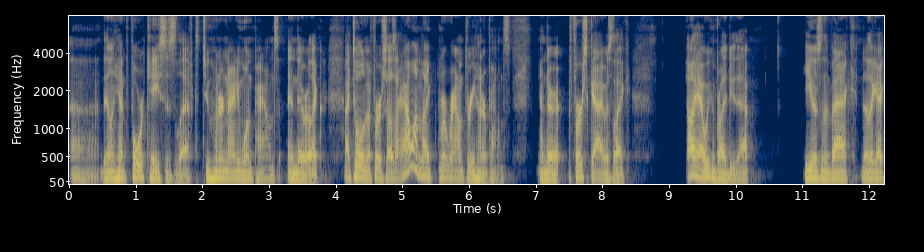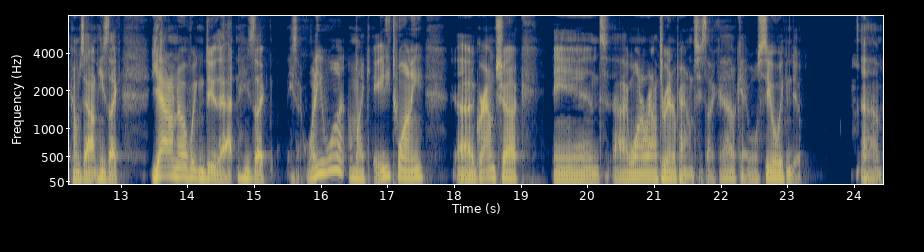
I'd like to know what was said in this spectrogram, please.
uh, they only had four cases left, 291 pounds. And they were like, I told them at first, I was like, I want like around 300 pounds. And their first guy was like, Oh, yeah, we can probably do that. He goes in the back. Another guy comes out and he's like, Yeah, I don't know if we can do that. He's like, He's like, What do you want? I'm like, 80 20, uh, ground chuck, and I want around 300 pounds. He's like, Okay, we'll see what we can do. Um,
